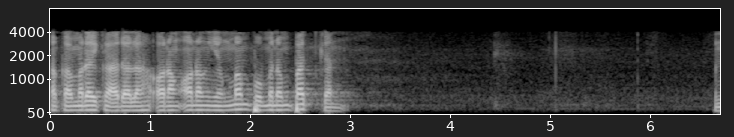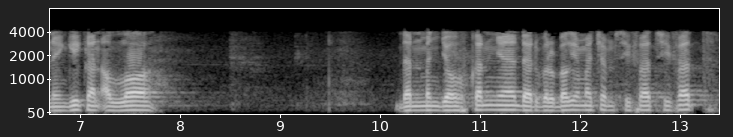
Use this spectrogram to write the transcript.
maka mereka adalah orang-orang yang mampu menempatkan meninggikan Allah dan menjauhkannya dari berbagai macam sifat-sifat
